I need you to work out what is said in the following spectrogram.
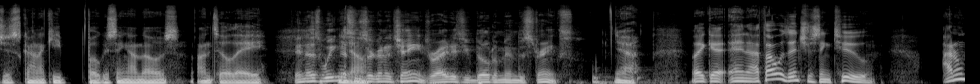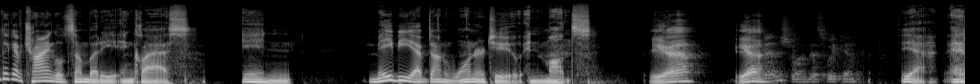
just kind of keep focusing on those until they, And those weaknesses know. are going to change, right, as you build them into strengths. yeah. Like, uh, and I thought it was interesting too. I don't think I've triangled somebody in class in maybe I've done one or two in months. Yeah, yeah. finished one this weekend. Yeah, and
